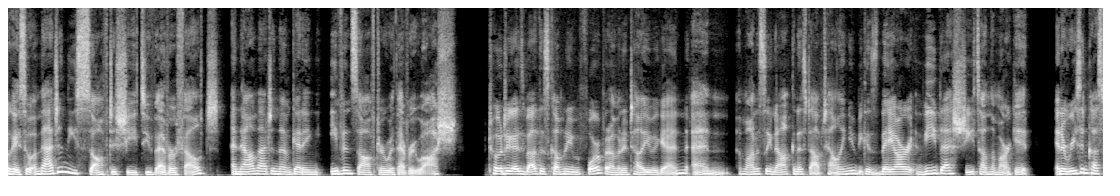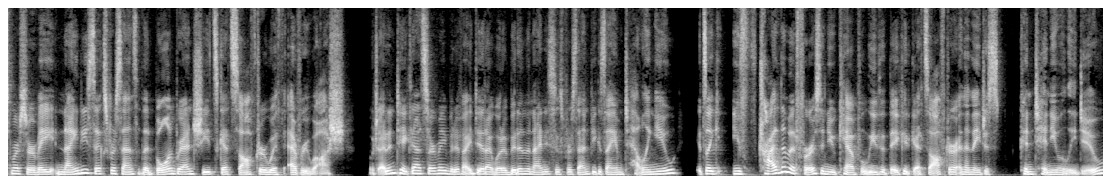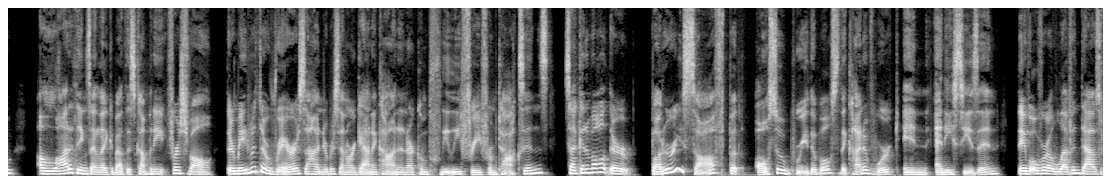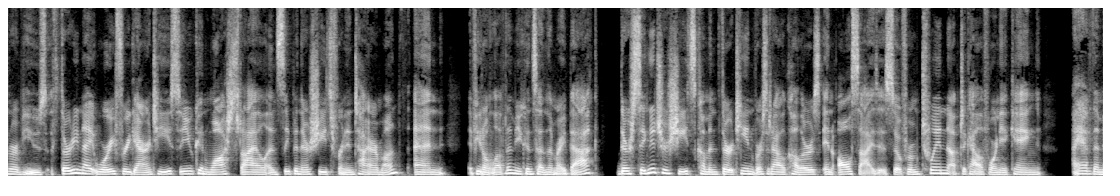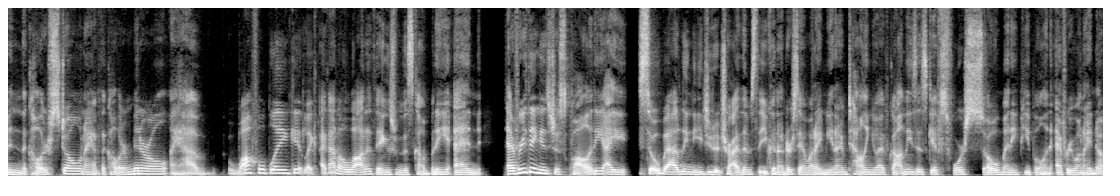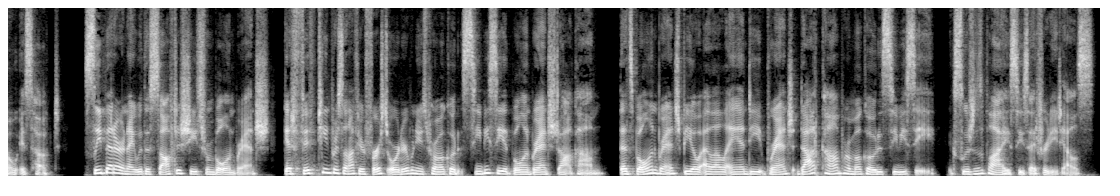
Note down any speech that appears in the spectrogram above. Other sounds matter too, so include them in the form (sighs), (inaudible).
Okay, so imagine the softest sheets you've ever felt, and now imagine them getting even softer with every wash. Told you guys about this company before, but I'm going to tell you again, and I'm honestly not going to stop telling you because they are the best sheets on the market. In a recent customer survey, 96% said that Boll and Branch sheets get softer with every wash, which I didn't take that survey, but if I did, I would have been in the 96% because I am telling you, it's like you've tried them at first and you can't believe that they could get softer, and then they just continually do. A lot of things I like about this company. First of all, they're made with the rarest 100% organic cotton and are completely free from toxins. Second of all, they're buttery soft, but also breathable. So they kind of work in any season. They have over 11,000 reviews, 30 night worry free guarantees. So you can wash, style, and sleep in their sheets for an entire month. And if you don't love them, you can send them right back. Their signature sheets come in 13 versatile colors in all sizes. So from twin up to California King. I have them in the color stone. I have the color mineral. I have waffle blanket. Like I got a lot of things from this company and everything is just quality. I so badly need you to try them so that you can understand what I mean. I'm telling you, I've gotten these as gifts for so many people and everyone I know is hooked. Sleep better at night with the softest sheets from Boll and Branch. Get 15% off your first order when you use promo code CBC at bollandbranch.com. That's Boll and Branch, B O L L A N D, branch.com, promo code is CBC. Exclusions apply. See site for details.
